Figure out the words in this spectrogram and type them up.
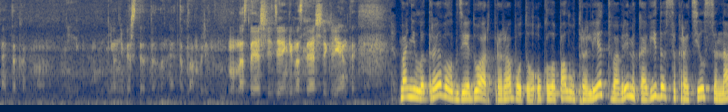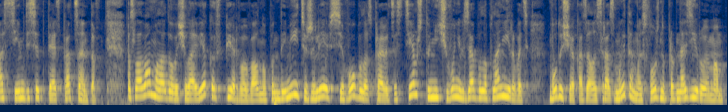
это как, ну, не, не университет, да, это там, блин, ну, настоящие деньги, настоящие клиенты. Ванила Travel, где Эдуард проработал около полутора лет, во время ковида сократился на 75%. По словам молодого человека, в первую волну пандемии тяжелее всего было справиться с тем, что ничего нельзя было планировать. Будущее оказалось размытым и сложно прогнозируемым.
